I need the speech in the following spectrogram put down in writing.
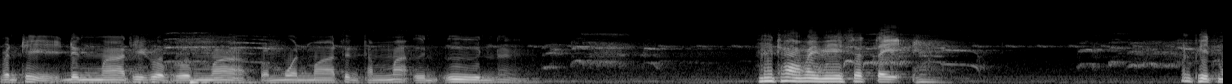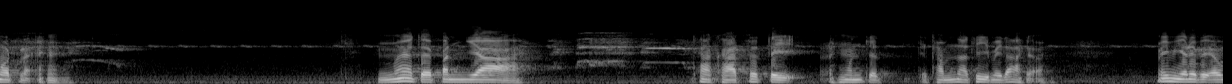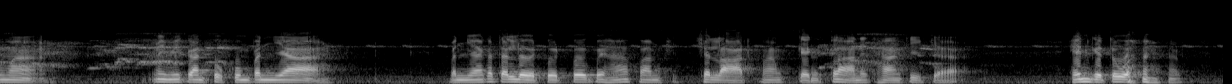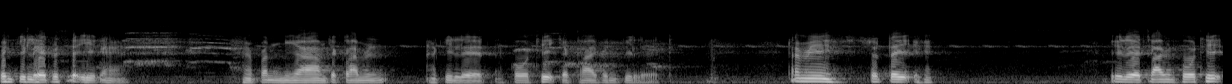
เป็นที่ดึงมาที่รวบรวมมาประมวลมาซึ่งธรรมะอื่นๆนะถ้าไม่มีสติ มันผิดหมดแหละแม้แต่ปัญญา ถ้าขาดสติ มันจะจะทำหน้าที่ไม่ได้หรอไม่มีอะไรไปเอามา ไม่มีการควบคุมปัญญา ปัญญาก็จะเลิดเปิดเปิงไปหาความฉลาดความเก่งกล้าในทางที่จะเห็นแก่ตัว เป็นกิเลสไปเสียอีกปัญญาจะกลายเป็น กิเลสโพธิจะกลายเป็นกิเลส ถ้ามีสติ กิเลสกลายเป็นโพธิ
